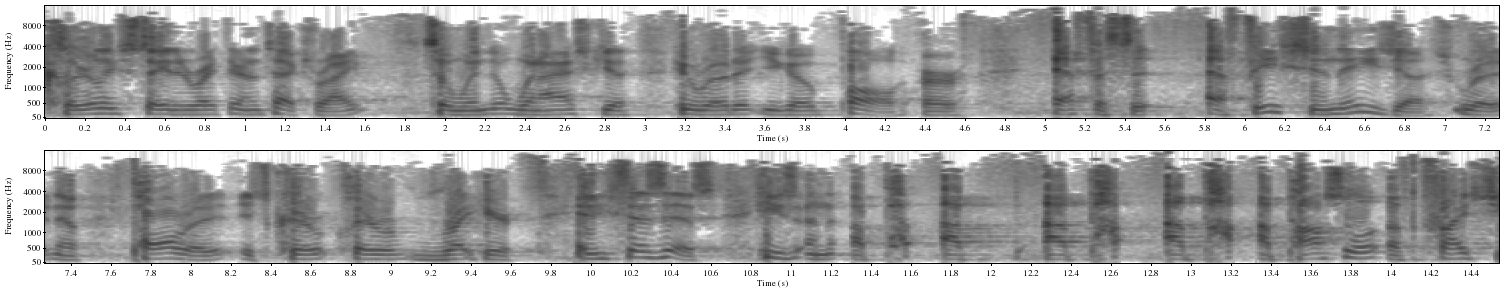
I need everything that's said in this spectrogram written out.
Clearly stated right there in the text, right? So when, when I ask you who wrote it, you go Paul or Ephesus, wrote it. No, Paul wrote it. It's clear, clear right here. And he says this He's an ap- ap- ap- apostle of Christ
